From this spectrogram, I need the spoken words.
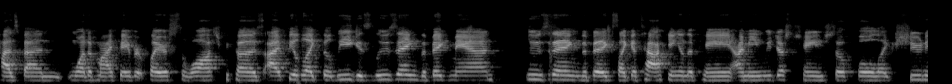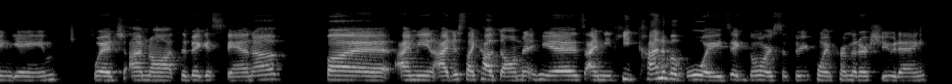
has been one of my favorite players to watch because I feel like the league is losing the big man losing the bigs, like attacking in the paint. I mean, we just changed so full like shooting game, which I'm not the biggest fan of. But I mean, I just like how dominant he is. I mean, he kind of avoids, ignores the three point perimeter shooting,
